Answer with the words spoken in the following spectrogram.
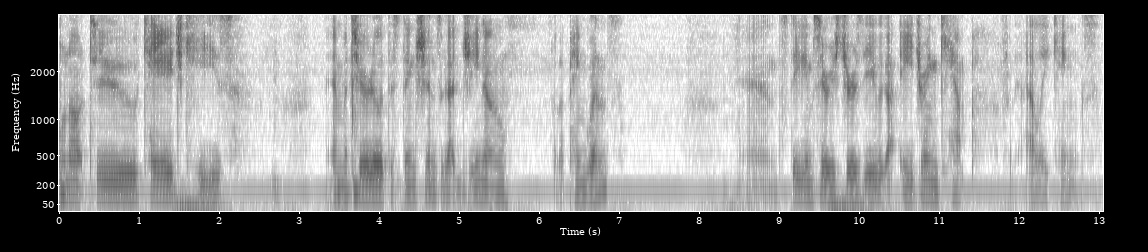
Going out to KH Keys and material distinctions. We got Geno for the Penguins. And Stadium Series jersey, we got Adrian Kempe for the LA Kings.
